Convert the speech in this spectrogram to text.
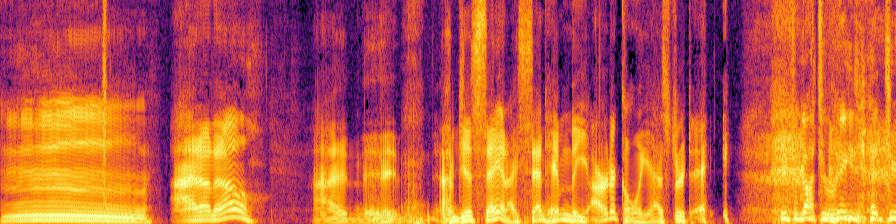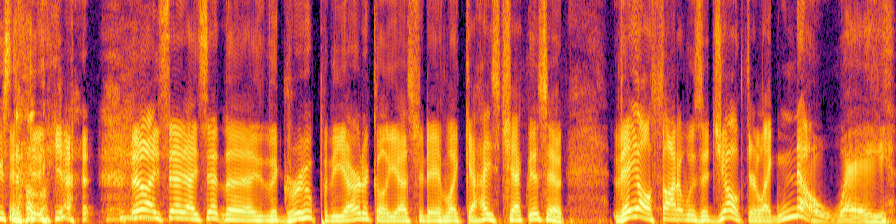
Mm. I don't know. I, I'm just saying. I sent him the article yesterday. He forgot to read it too stoned. yeah, no, I said I sent the the group the article yesterday. I'm like, guys, check this out. They all thought it was a joke. They're like, no way.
